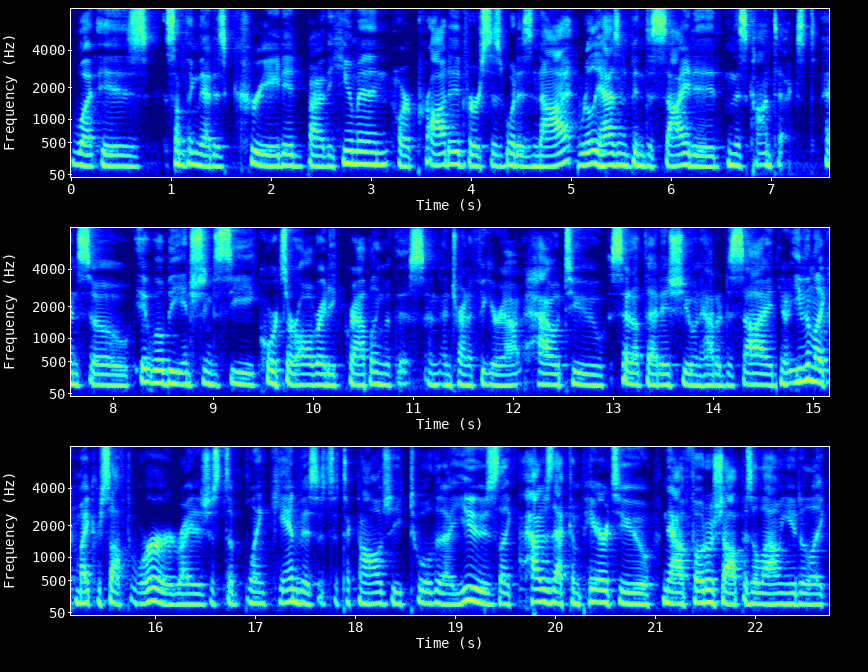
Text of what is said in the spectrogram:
what is something that is created by the human or prodded versus what is not really hasn't been decided in this context. And so it will be interesting to see courts are already grappling with this and, and trying to figure out how to set up that issue and how to decide. You know, even like Microsoft Word, right, is just a blank canvas. It's a technology tool that I use. Like, how does that compare to now Photoshop is allowing you to like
